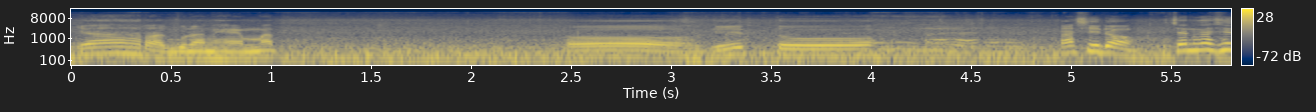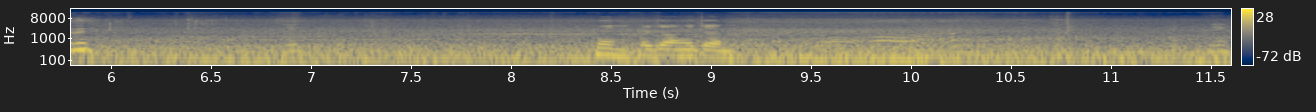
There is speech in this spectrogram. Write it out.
Ya, Ragunan hemat. Oh, gitu. Kasih dong. Ican kasih nih. Nih, pegang Ican. Nih.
